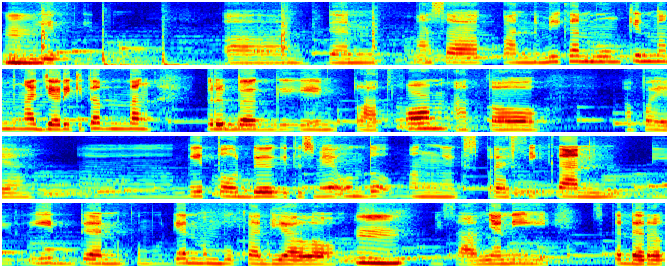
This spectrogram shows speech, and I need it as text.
murid gitu. Eh, dan masa pandemi kan mungkin mengajari kita tentang berbagai platform atau apa ya eh, metode gitu sebenarnya untuk mengekspresikan diri dan kemudian membuka dialog. Hmm. misalnya nih sekedar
